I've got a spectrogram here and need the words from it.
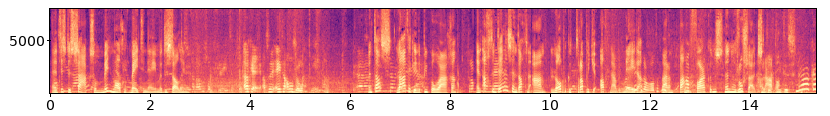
En het is dus zaak zo min mogelijk mee te nemen de stal in. We gaan alles opvreten. Oké, okay, als we eten alles op. Mijn tas laat ik in de piepelwagen en achter Dennis en Daphne aan loop ik het trappetje af naar beneden waar een paar varkens hun roes uitslapen. Niet te snurken.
